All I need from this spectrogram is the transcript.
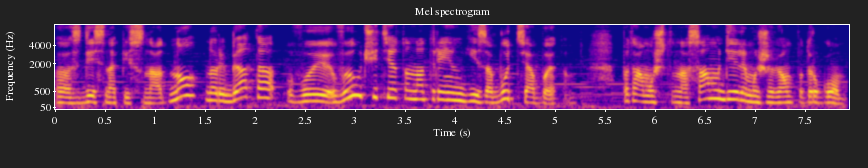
Э, здесь написано одно, но, ребята, вы выучите это на тренинге и забудьте об этом, потому что на самом деле мы живем по-другому.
